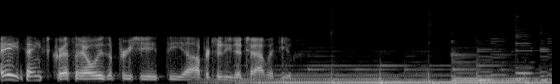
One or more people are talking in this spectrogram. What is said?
Hey, thanks, Chris. I always appreciate the opportunity to chat with you.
